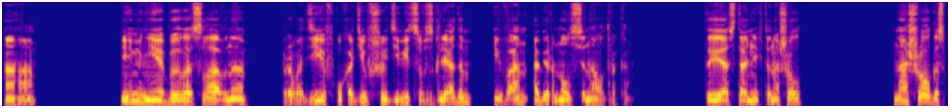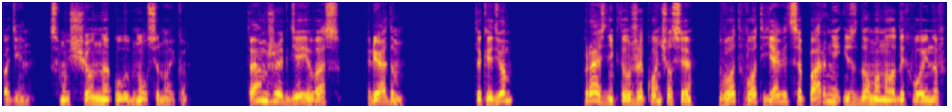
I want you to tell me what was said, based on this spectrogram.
ага. И мне было славно. Проводив уходившую девицу взглядом, Иван обернулся на отрока. «Ты остальных-то нашел?» «Нашел, господин», — смущенно улыбнулся Нойко. «Там же, где и вас, рядом. Так идем? Праздник-то уже кончился. Вот-вот явятся парни из дома молодых воинов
